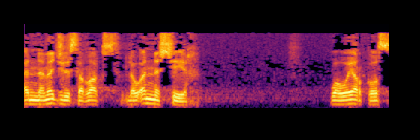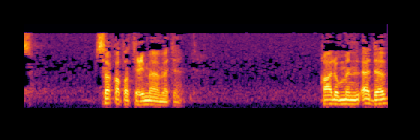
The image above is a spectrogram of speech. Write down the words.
أن مجلس الرقص لو أن الشيخ وهو يرقص سقطت عمامته. قالوا من الأدب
